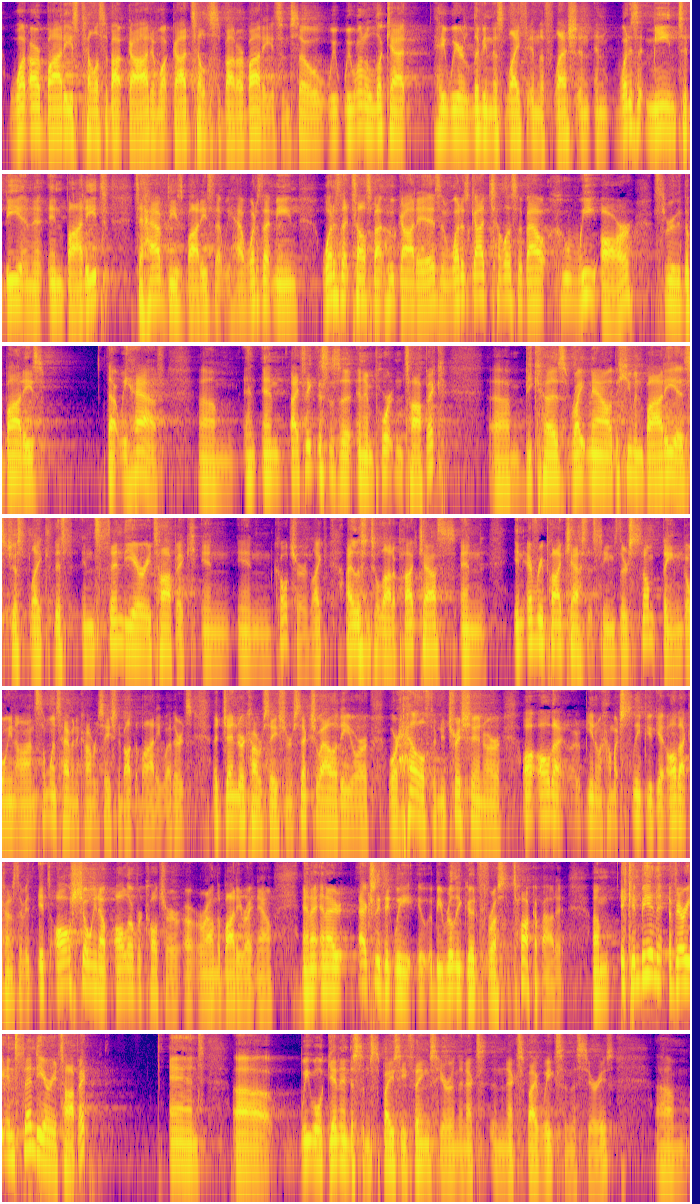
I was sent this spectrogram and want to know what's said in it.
what our bodies tell us about God and what God tells us about our bodies. And so we, we want to look at hey, we are living this life in the flesh, and, and what does it mean to be in, embodied, to have these bodies that we have? What does that mean? What does that tell us about who God is? And what does God tell us about who we are through the bodies that we have? Um, and, and I think this is a, an important topic. Um, because right now the human body is just like this incendiary topic in, in culture. Like, I listen to a lot of podcasts, and in every podcast, it seems there's something going on. Someone's having a conversation about the body, whether it's a gender conversation or sexuality or, or health or nutrition or all, all that, you know, how much sleep you get, all that kind of stuff. It, it's all showing up all over culture around the body right now. And I, and I actually think we, it would be really good for us to talk about it. Um, it can be an, a very incendiary topic. And uh, we will get into some spicy things here in the next, in the next five weeks in this series. Um,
